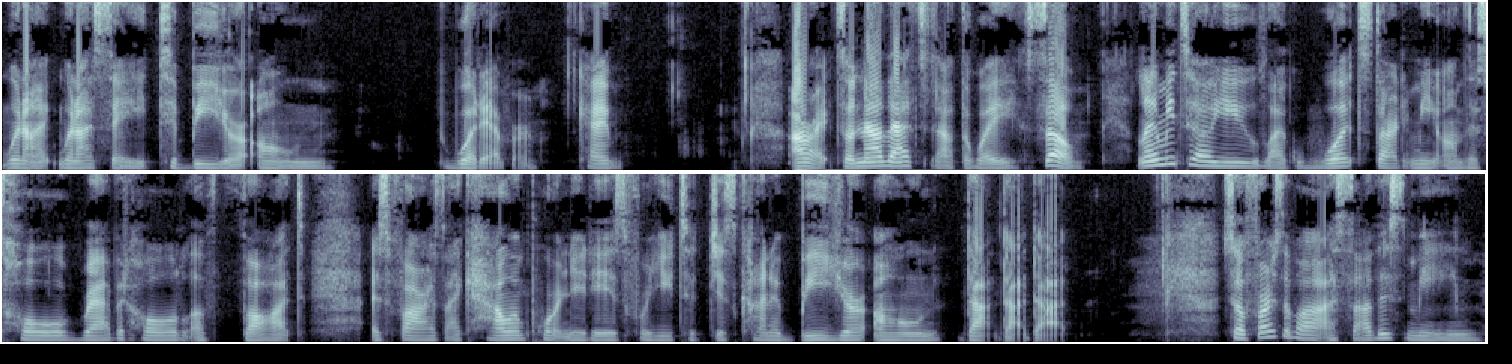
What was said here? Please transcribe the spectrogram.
when I when I say to be your own whatever. Okay. All right, so now that's out the way. So let me tell you like what started me on this whole rabbit hole of thought as far as like how important it is for you to just kind of be your own dot dot dot. So first of all, I saw this meme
